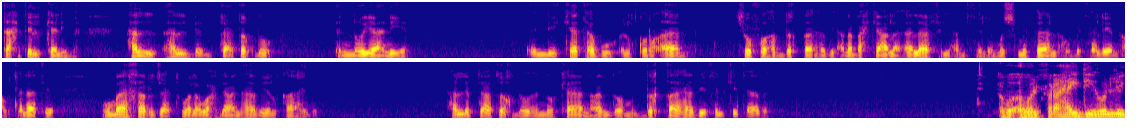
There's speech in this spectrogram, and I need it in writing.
تحت الكلمة. هل هل بتعتقدوا إنه يعني اللي كتبوا القرآن شوفوا هالدقة هذه أنا بحكي على آلاف الأمثلة مش مثال أو مثالين أو ثلاثة وما خرجت ولا واحدة عن هذه القاعدة. هل بتعتقدوا أنه كان عندهم الدقة هذه في الكتابة؟ هو هو الفراهيدي هو اللي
